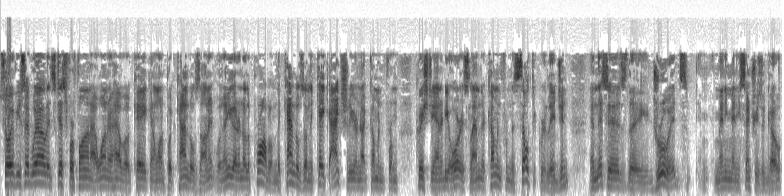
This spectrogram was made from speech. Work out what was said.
So if you said, well, it's just for fun, I want to have a cake and I want to put candles on it, well, then you got another problem. The candles on the cake actually are not coming from Christianity or Islam. They're coming from the Celtic religion, and this is the Druids many, many centuries ago,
